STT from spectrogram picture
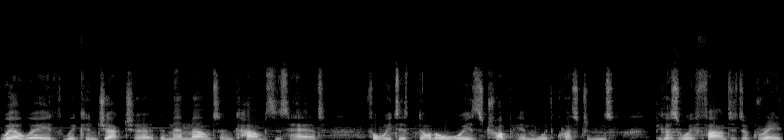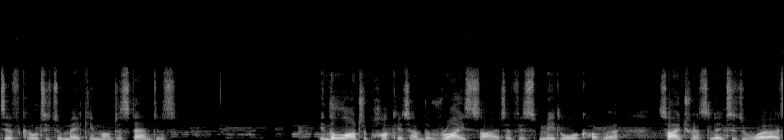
wherewith we conjecture the man mountain comes his head, for we did not always trouble him with questions, because we found it a great difficulty to make him understand us. In the larger pocket on the right side of his middle cover, Tsai translated the word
